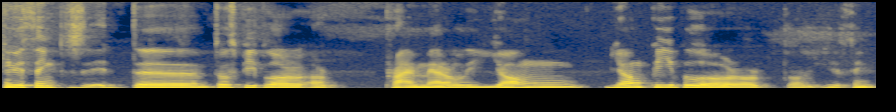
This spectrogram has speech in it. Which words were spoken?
do you think it, uh, those people are, are primarily young young people, or, or, or you think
